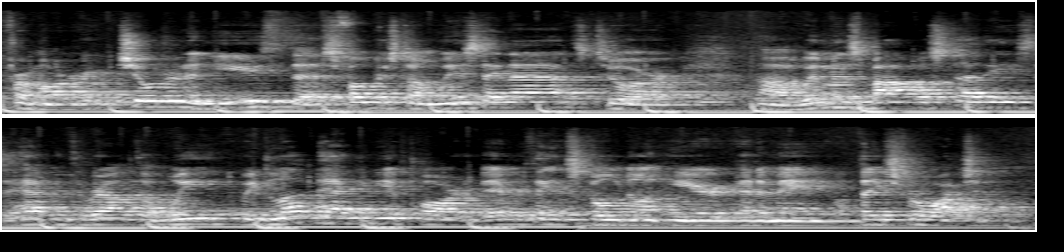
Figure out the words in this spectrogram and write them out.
from our children and youth that's focused on Wednesday nights to our uh, women's Bible studies that happen throughout the week. We'd love to have you be a part of everything that's going on here at Emmanuel. Thanks for watching.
